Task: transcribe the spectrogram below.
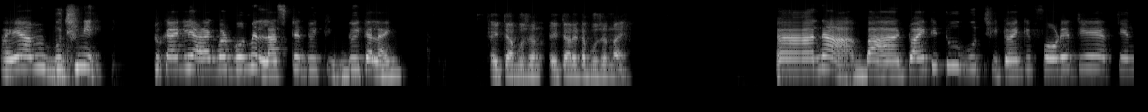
ভাইয়া আমি বুঝিনি। একটু কাইন্ডলি আরেকবার বলবেন লাস্টের দুই দুইটা লাইন এইটা বুঝেন এটা আর এটা বুঝেন নাই? না বা টোয়েন্টি টু বুঝছি। টোয়েন্টি ফোর এ যে চেঞ্জ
